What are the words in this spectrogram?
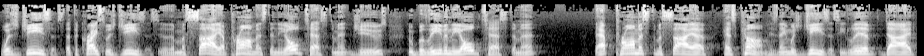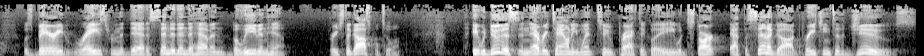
was Jesus, that the Christ was Jesus. The Messiah promised in the Old Testament, Jews who believe in the Old Testament, that promised Messiah has come. His name was Jesus. He lived, died, was buried, raised from the dead, ascended into heaven. Believe in him. Preach the gospel to him. He would do this in every town he went to practically. He would start at the synagogue preaching to the Jews.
